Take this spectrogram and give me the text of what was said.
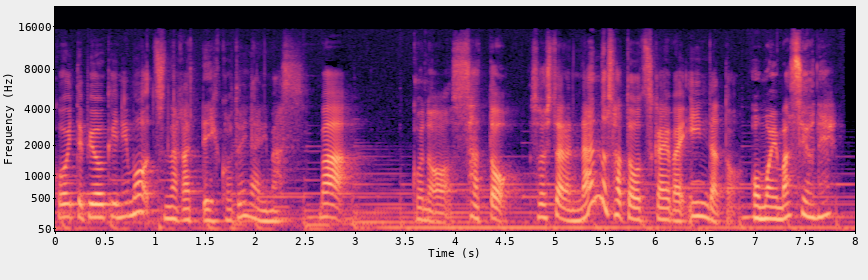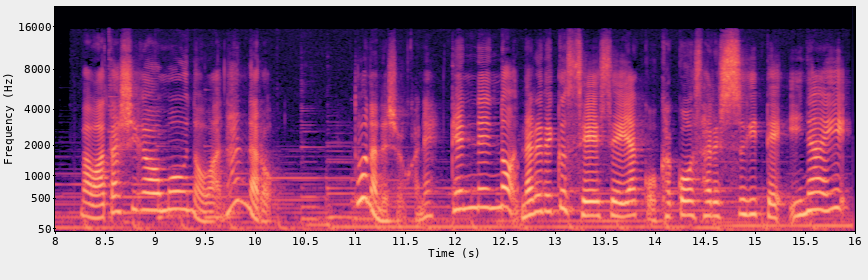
こういった病気にもつながっていくことになります。まあこの砂糖。そしたら何の砂糖を使えばいいんだと思いますよね。まあ私が思うのは何だろう。どうなんでしょうかね。天然のなるべく生成薬を加工されすぎていない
